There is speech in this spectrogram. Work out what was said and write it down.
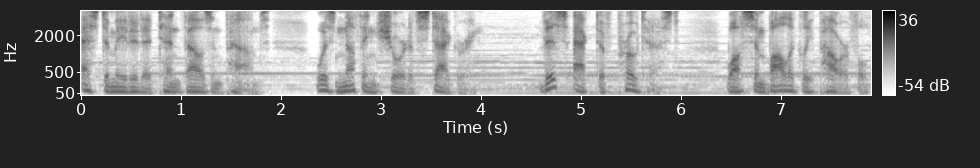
estimated at 10,000 pounds, was nothing short of staggering. This act of protest, while symbolically powerful,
